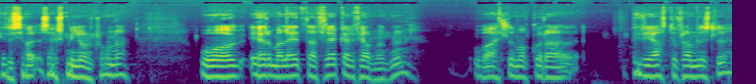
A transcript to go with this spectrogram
fyrir 6 miljónur króna. Og erum að leita frekar í fjármagnun og ætlum okkur að byrja aftur framleyslu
